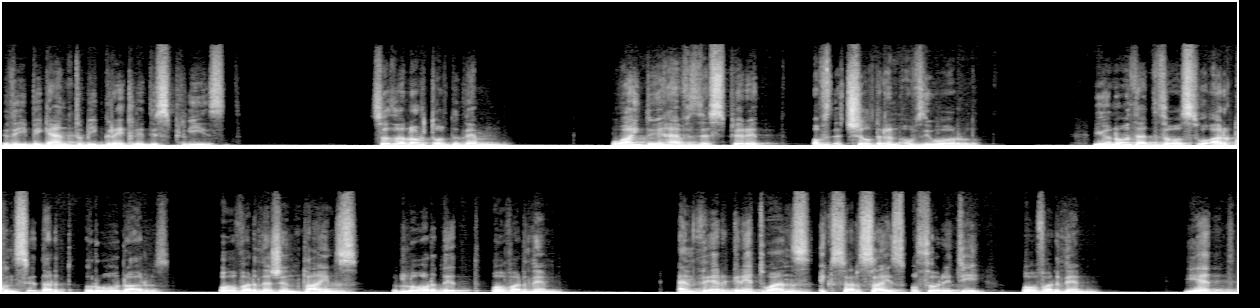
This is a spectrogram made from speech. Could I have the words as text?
they began to be greatly displeased. So the Lord told them, Why do you have the spirit of the children of the world? You know that those who are considered rulers over the Gentiles lord it over them and their great ones exercise authority over them. Yet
